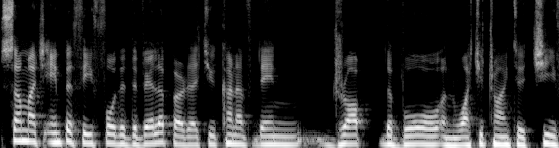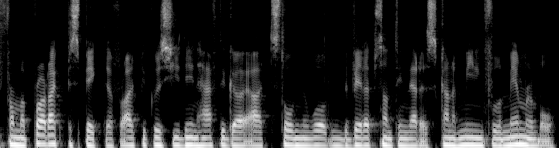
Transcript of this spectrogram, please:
so much empathy for the developer that you kind of then drop the ball on what you're trying to achieve from a product perspective, right? Because you then have to go out still in the world and develop something that is kind of meaningful and memorable.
